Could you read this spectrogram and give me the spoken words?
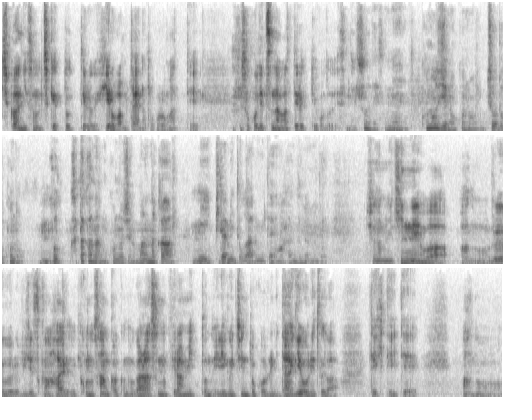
地下にそのチケット売ってる広場みたいなところがあってでそこでつながってるっていうことですね。そうですね。この字のこのちょうどこのうんこカタカナのこの字の真ん中うんにピラミッドがあるみたいな感じなので、ちなみに近年はあのルーブル美術館入る時この三角のガラスのピラミッドの入り口のところに大行列ができていてあの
